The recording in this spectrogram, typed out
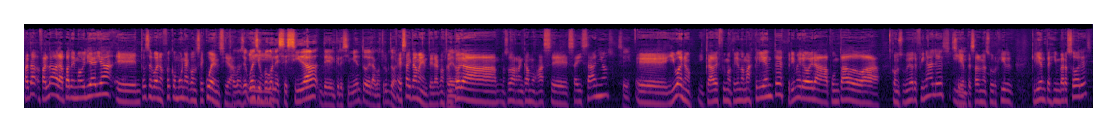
Falta- faltaba la pata inmobiliaria, eh, entonces bueno, fue como una consecuencia. Fue consecuencia Y- un poco necesidad del crecimiento de la constructora. Exactamente, la constructora, nosotros arrancamos hace seis años Sí, eh, y bueno, y cada vez fuimos teniendo más clientes. Primero era apuntado a consumidores finales y Sí. empezaron a surgir clientes inversores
